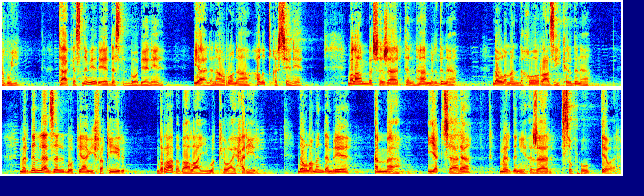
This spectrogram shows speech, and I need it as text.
نەبووی تا کەس نەوێرێ دەستت بۆ بێنێ یا لە ناو ڕۆنا هەڵت قرچێنێ بەڵام بەش هەژار تەنها مردنە دەوڵەمەند لە خۆ ڕازی کردنە مردن لە ئەزەل بۆ پیاوی فەقیر بڕا بە باڵای وەک کەوای حەریر. دەوڵەمەند دەمرێ ئەمما یەک چارە مردنی هەژار سوبح و ئێوارە.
